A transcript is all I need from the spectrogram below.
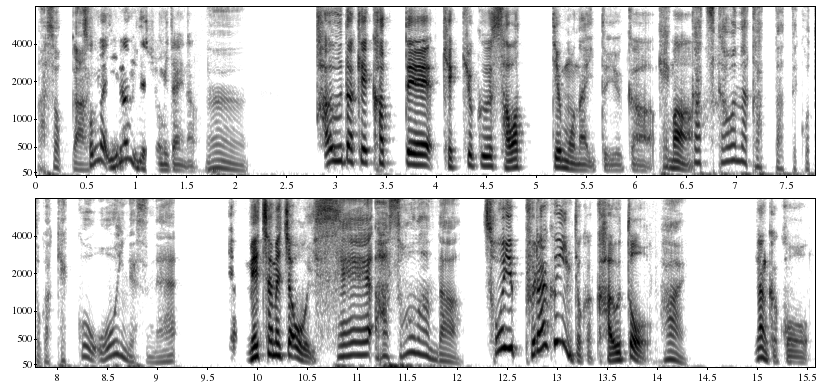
あそっか。そんないらんでしょみたいな。うん。買うだけ買って結局触ってもないというか結まあ。果使わなかったってことが結構多いんですね。いやめちゃめちゃ多いっす。へえあそうなんだ。そういうプラグインとか買うとはいなんかこう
